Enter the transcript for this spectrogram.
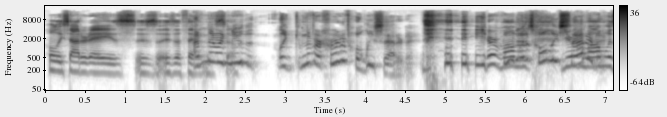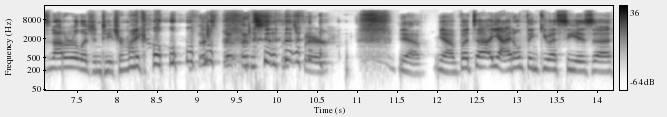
Holy Saturday is is, is a thing. I've never so. knew that. Like, I've never heard of Holy Saturday. your mom was Holy Your Saturday? mom was not a religion teacher, Michael. that's, that, that's that's fair. Yeah, yeah, but uh, yeah, I don't think USC is uh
